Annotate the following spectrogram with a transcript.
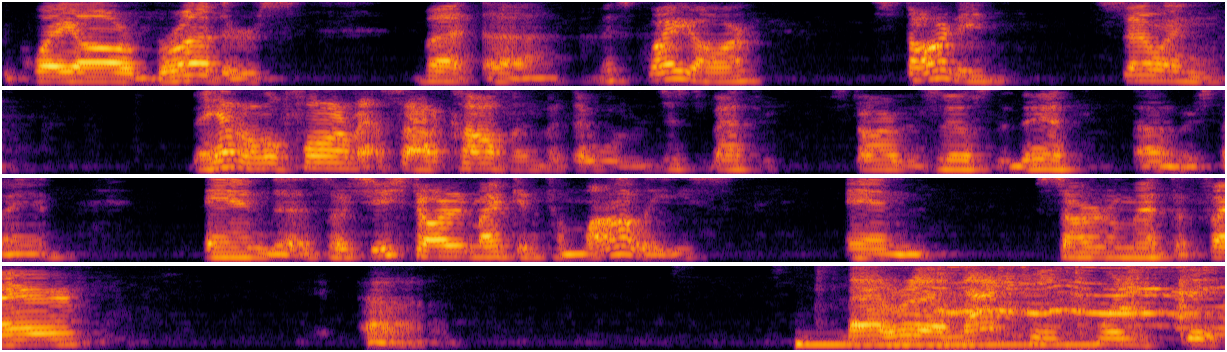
the Cuellar brothers, but uh, Miss Cuellar started selling. They had a little farm outside of Kaufman, but they were just about to starve themselves to death. I understand, and uh, so she started making tamales and served them at the fair. Uh, about around 1926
